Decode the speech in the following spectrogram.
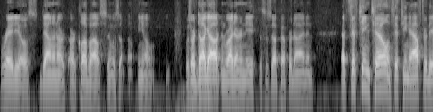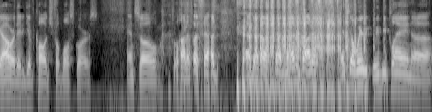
radios down in our, our clubhouse, and was uh, you know was our dugout, and right underneath. This is up Pepperdine, and at 15 till and 15 after the hour, they'd give college football scores. And so a lot of us had had, uh, had money on it, and so we we'd be playing, uh,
